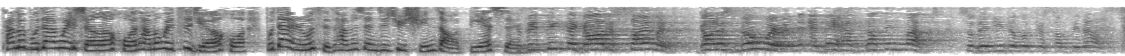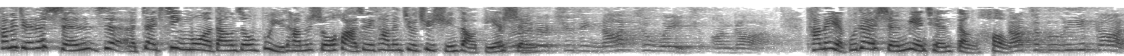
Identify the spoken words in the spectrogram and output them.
他们不再为神而活，他们为自己而活。不但如此，他们甚至去寻找别 Because，they think that God is silent, God is nowhere, and, and they have nothing left, so they need to look to something else. 他们觉得神是呃在静默当中不与他们说话，所以他们就去寻找别 And really, 神。they're choosing not to wait on God, 他们也不在神面前等候，not to believe God,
